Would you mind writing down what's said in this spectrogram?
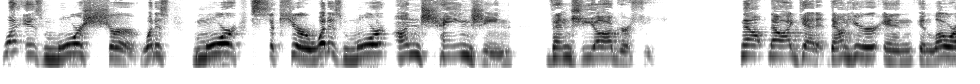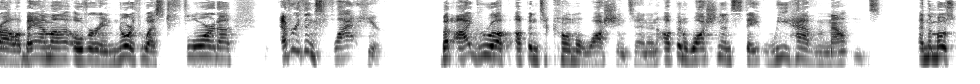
what is more sure? What is more secure? What is more unchanging than geography? Now, now I get it. Down here in, in lower Alabama, over in northwest Florida, everything's flat here. But I grew up up in Tacoma, Washington, and up in Washington state, we have mountains. And the most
